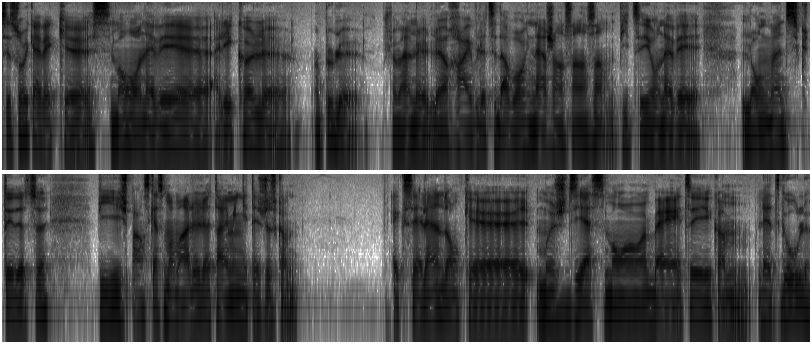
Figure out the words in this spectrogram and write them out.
c'est sûr qu'avec euh, Simon, on avait euh, à l'école euh, un peu le, justement, le, rêve d'avoir une agence ensemble. Puis, on avait longuement discuté de ça. Puis, je pense qu'à ce moment-là, le timing était juste comme excellent. Donc, moi, je dis à Simon, ben, tu comme, let's go, là.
